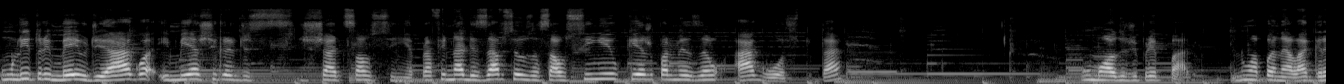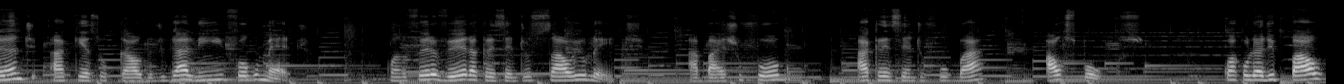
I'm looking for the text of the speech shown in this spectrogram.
um litro e meio de água e meia xícara de, chá de salsinha. Para finalizar, você usa salsinha e o queijo parmesão a gosto tá? O modo de preparo: numa panela grande, aqueça o caldo de galinha em fogo médio. Quando ferver, acrescente o sal e o leite. Abaixe o fogo, acrescente o fubá aos poucos. Com a colher de pau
